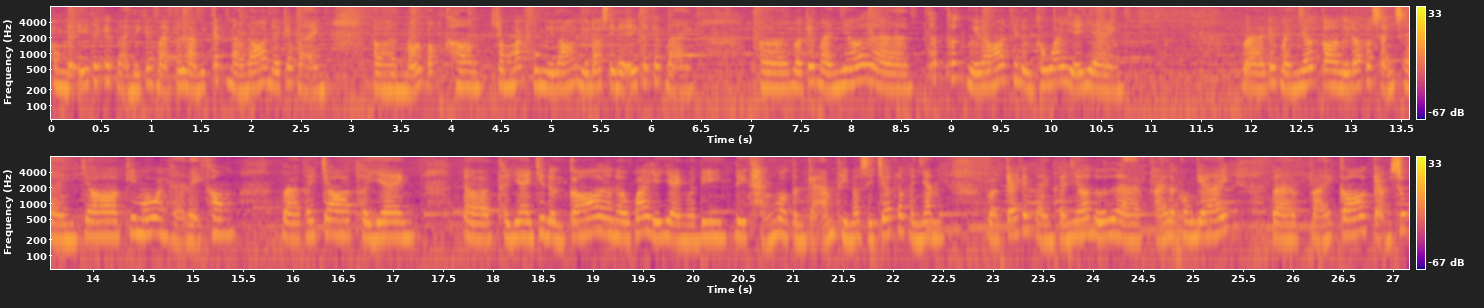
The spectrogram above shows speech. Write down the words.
không để ý tới các bạn thì các bạn phải làm cái cách nào đó để các bạn uh, nổi bật hơn trong mắt của người đó người đó sẽ để ý tới các bạn. Uh, và các bạn nhớ là thách thức người đó chứ đừng có quá dễ dàng. Và các bạn nhớ coi người đó có sẵn sàng cho cái mối quan hệ này không? Và phải cho thời gian uh, thời gian chứ đừng có quá dễ dàng mà đi đi thẳng vào tình cảm thì nó sẽ chết rất là nhanh. Và cái các bạn phải nhớ nữa là phải là con gái và phải có cảm xúc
